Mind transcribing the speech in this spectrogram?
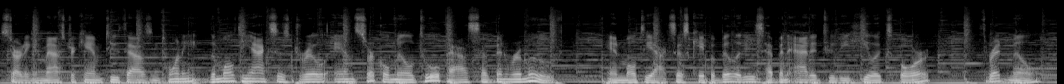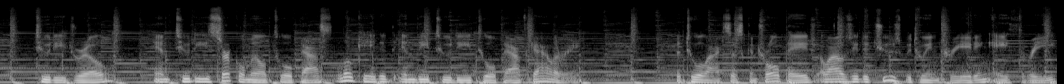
Starting in Mastercam 2020, the multi-axis drill and circle mill toolpaths have been removed, and multi-axis capabilities have been added to the helix bore, thread mill, 2D drill, and 2D circle mill toolpaths located in the 2D toolpath gallery. The tool axis control page allows you to choose between creating a 3,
